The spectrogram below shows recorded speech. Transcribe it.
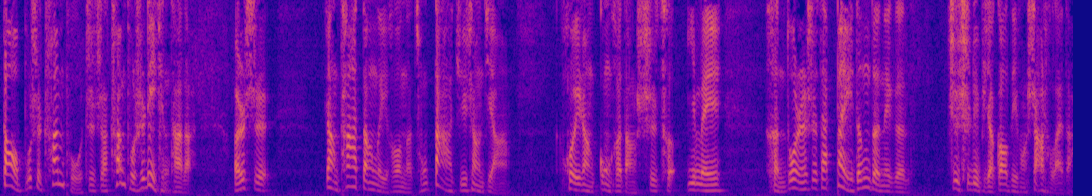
倒不是川普支持他，川普是力挺他的，而是让他当了以后呢，从大局上讲会让共和党失策，因为很多人是在拜登的那个支持率比较高的地方杀出来的。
